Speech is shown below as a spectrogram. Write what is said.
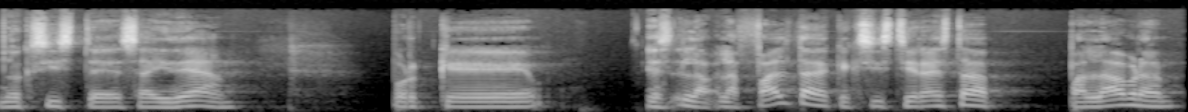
no existe esa idea, porque es la, la falta de que existiera esta palabra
